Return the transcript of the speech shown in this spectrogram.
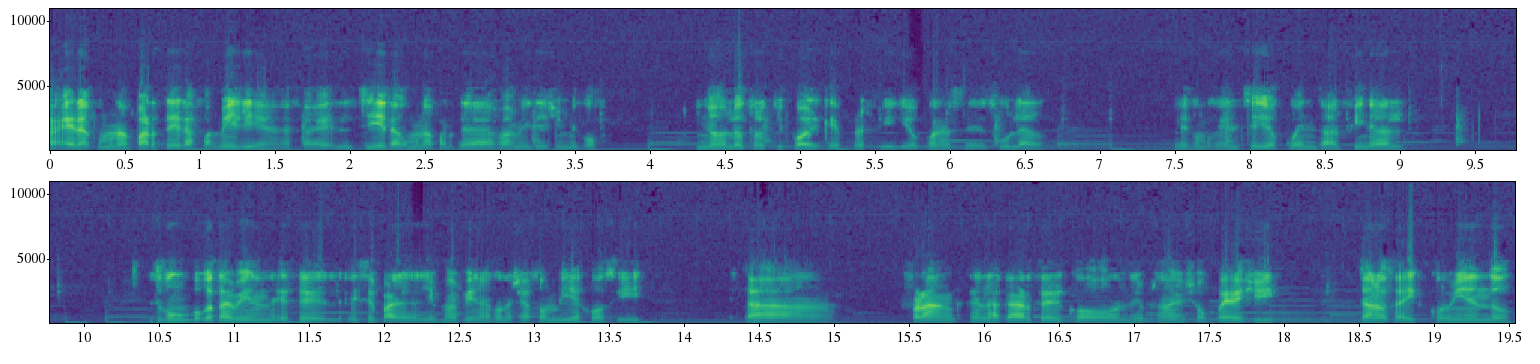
Era como una parte de la familia, o sea, él sí era como una parte de la familia de Jimmy Hoffa, y no el otro tipo al que prefirió ponerse de su lado. Es como que él se dio cuenta al final. Supongo un poco también ese, ese paralelismo al final cuando ya son viejos y está Frank en la cárcel con el personaje Joe Pesci están los ahí comiendo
